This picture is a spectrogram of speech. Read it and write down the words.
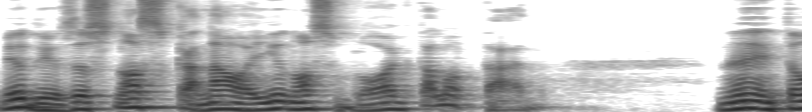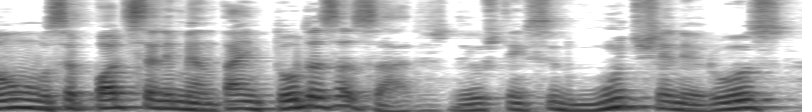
meu Deus, esse nosso canal aí, o nosso blog está lotado. Né? Então você pode se alimentar em todas as áreas. Deus tem sido muito generoso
